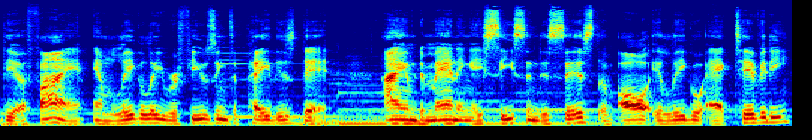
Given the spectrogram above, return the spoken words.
the affiant, am legally refusing to pay this debt. I am demanding a cease and desist of all illegal activity,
